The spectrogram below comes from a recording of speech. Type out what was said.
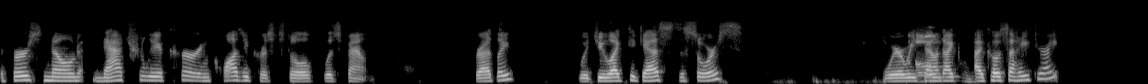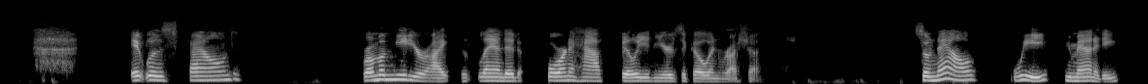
the first known naturally occurring quasicrystal was found. Bradley, would you like to guess the source where we found ic- Oh. icosahedrite? It was found from a meteorite that landed four and a half billion years ago in Russia. So now we, humanity,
